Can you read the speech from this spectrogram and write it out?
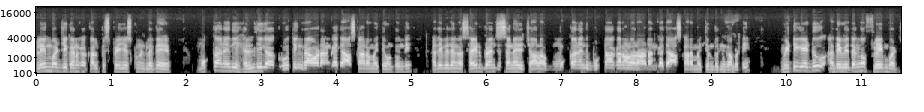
ఫ్లేమ్ బడ్జీ కనుక కలిపి స్ప్రే చేసుకున్నట్లయితే మొక్క అనేది హెల్తీగా గ్రోతింగ్ రావడానికి అయితే ఆస్కారం అయితే ఉంటుంది. అదేవిధంగా సైడ్ బ్రాంచెస్ అనేది చాలా మొక్క అనేది బుట్టాకారంలో రావడానికి అయితే ఆస్కారం అయితే ఉంటుంది కాబట్టి మిటిగేటు అదేవిధంగా ఫ్లేమ్ బడ్జ్.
